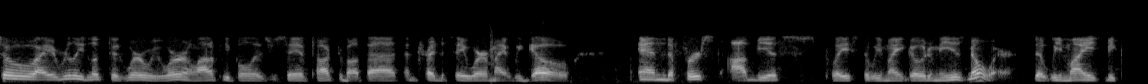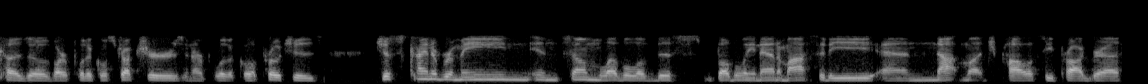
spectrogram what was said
so I really looked at where we were, and a lot of people, as you say, have talked about that and tried to say where might we go. And the first obvious place that we might go to me is nowhere. That we might, because of our political structures and our political approaches, just kind of remain in some level of this bubbling animosity and not much policy progress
